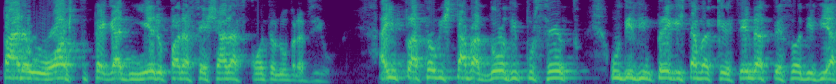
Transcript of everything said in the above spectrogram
para o Washington pegar dinheiro para fechar as contas no Brasil. A inflação estava 12%, o desemprego estava crescendo, as pessoas diziam:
